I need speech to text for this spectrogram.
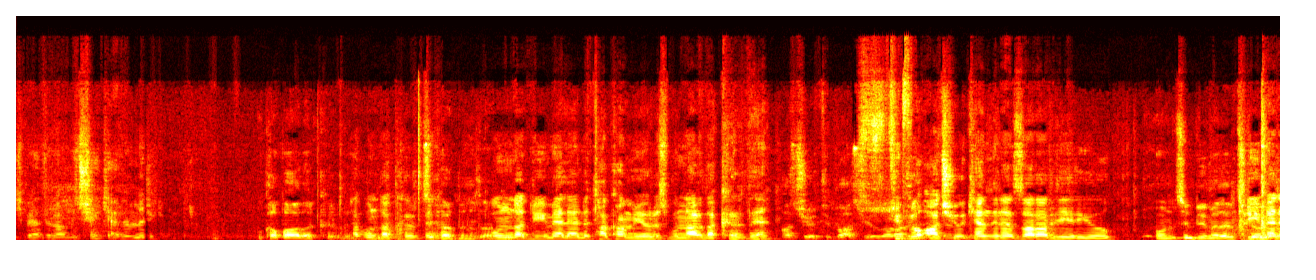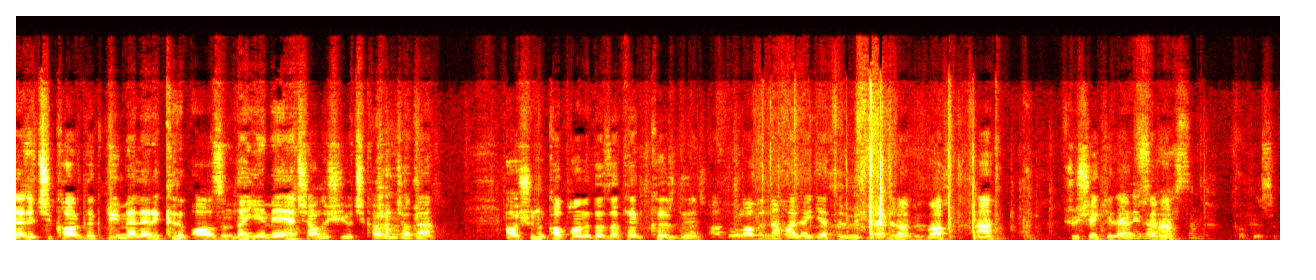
Çek Bedir abi çek elimi. Bu kapağı da kırdı. Ha, bunu da kırdı. Çıkardınız abi. Bunun da düğmelerini takamıyoruz. Bunları da kırdı. Açıyor, tüpü açıyor. zarar Tüpü veriyor açıyor, kendine. kendine zarar veriyor. Onun için düğmeleri çıkardınız. Düğmeleri çıkardık. Düğmeleri kırıp ağzında yemeye çalışıyor çıkarınca da. Ha şunun kapağını da zaten kırdı. Ha, dolabı ne hale getirmiş Bedir abi bak. Ha. Şu şekil hepsi ha. Kapıyorsun.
